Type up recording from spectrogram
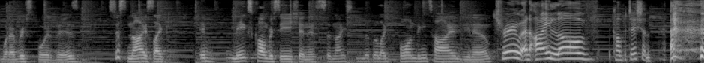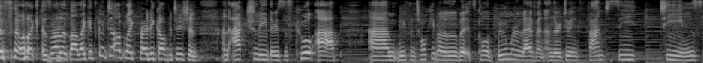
whatever sport it is. It's just nice. Like it makes conversation. It's a nice little like bonding time, you know. True, and I love competition. so like as well as that, like it's good to have like friendly competition. And actually, there's this cool app. Um, we've been talking about a little bit. It's called Boomer Eleven, and they're doing fantasy teams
